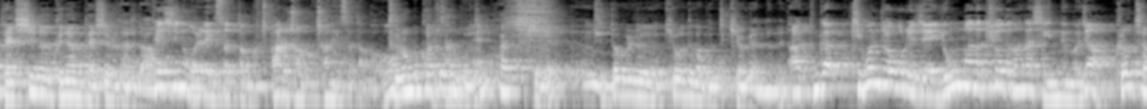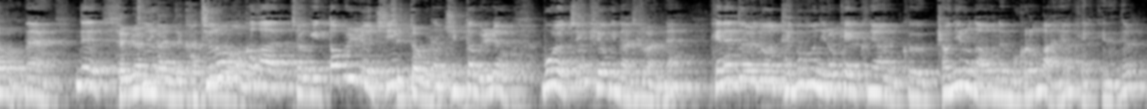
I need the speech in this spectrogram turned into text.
대시는 그냥 대시로 다시 나오고. 대시는 원래 있었던 거 바로 저, 전에 있었던 거고. 드로머커 쪽은 뭐지? 괜찮네. 화이트 쪽에? GW 키워드가 뭔지 기억이 안 나네. 아 그러니까 기본적으로 이제 용마다 키워드가 하나씩 있는 거죠? 그렇죠. 네. 근데 대변이가 이제 같이 드로머커가 저기 WG GW. 어, GW 뭐였지? 기억이 나지가 않네. 걔네들도 대부분 이렇게 그냥 그 변이로 나오는 뭐 그런 거 아니야? 걔, 걔네들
